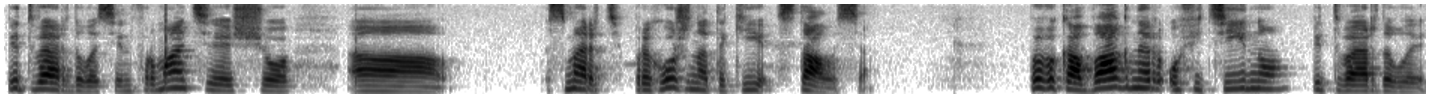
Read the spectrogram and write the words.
підтвердилася інформація, що а, смерть Пригожина таки сталася. ПВК Вагнер офіційно підтвердили,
